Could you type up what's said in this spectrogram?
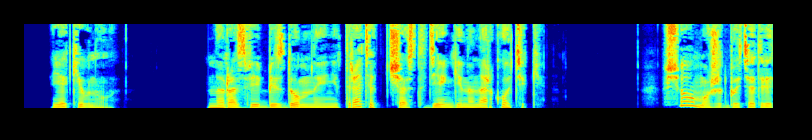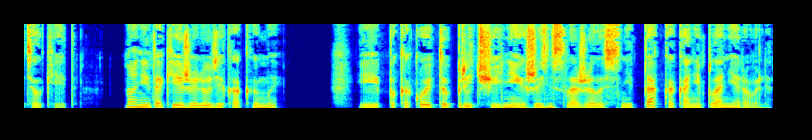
— я кивнула. Но разве бездомные не тратят часто деньги на наркотики? «Все может быть», — ответил Кейт. «Но они такие же люди, как и мы. И по какой-то причине их жизнь сложилась не так, как они планировали.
